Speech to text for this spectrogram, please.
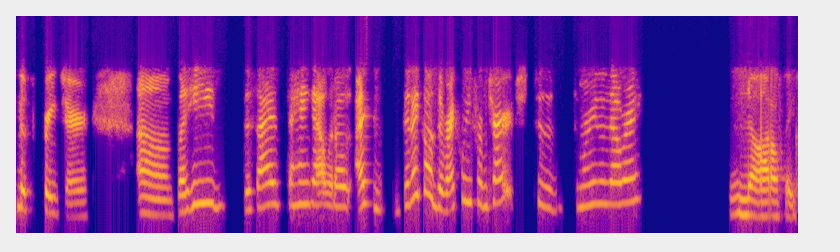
the preacher. Um, but he decides to hang out with. I did they go directly from church to, to Marina Del Rey? No, I don't think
